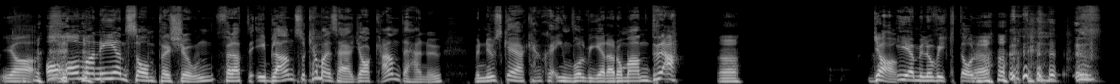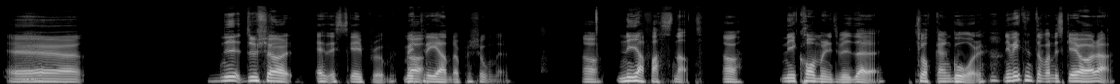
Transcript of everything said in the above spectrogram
Ja, och om man är en sån person, för att ibland så kan man säga jag kan det här nu, men nu ska jag kanske involvera de andra! Ja! Emil och Viktor. eh, ni, du kör ett escape room med Ja. tre andra personer. Ja. Ni har fastnat. Ja. Ni kommer inte vidare. Klockan går. Ni vet inte vad ni ska göra.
